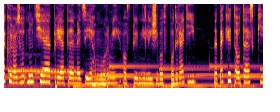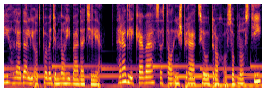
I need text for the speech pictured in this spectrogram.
Ako rozhodnutia prijaté medzi jeho múrmi ovplyvnili život v podradí? Na takéto otázky hľadali odpovede mnohí bádatelia. Hrad Likava sa stal inšpiráciou troch osobností,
